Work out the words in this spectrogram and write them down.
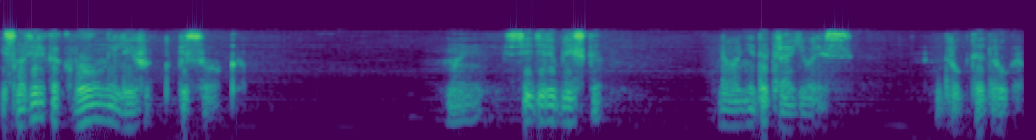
и смотрели, как волны лижут песок. Мы сидели близко, но не дотрагивались друг до друга.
